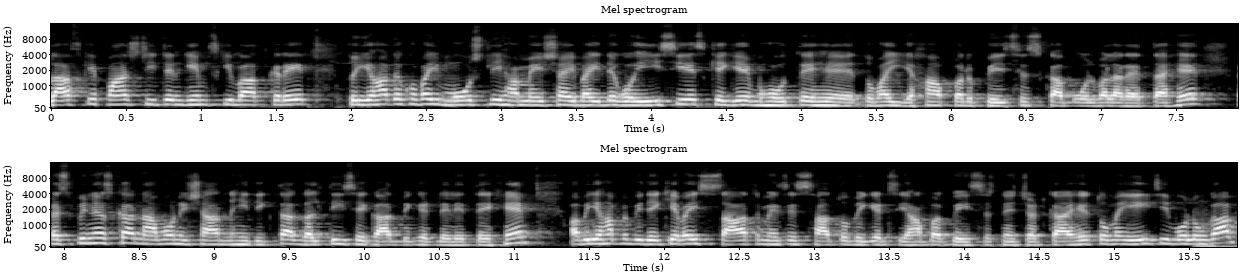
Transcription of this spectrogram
लास्ट के पाँच टी गेम्स की बात करें तो यहाँ देखो भाई मोस्टली हमेशा ही भाई, देखो ईसीएस के गेम होते हैं तो भाई यहाँ पर पेसिस का बोल वाला रहता है। स्पिनर्स का नामो निशान नहीं दिखता, गलती से एक आध विकेट ले लेते हैं। अब यहाँ पर भी देखिए भाई, सात में से सातों विकेट यहाँ पर पेसिस ने चटका है तो मैं यही चीज़ बोलूँगा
